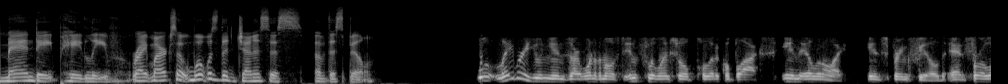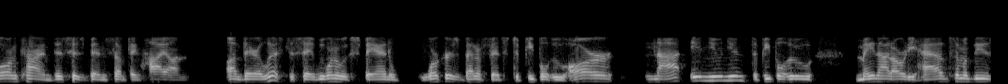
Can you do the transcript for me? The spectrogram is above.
mandate paid leave, right, Mark? So, what was the genesis of this bill? Well, labor unions are one of the most influential political blocs in Illinois, in Springfield. And for a long time, this has been something high on, on their list to say we want to expand workers' benefits to people who are not in unions, to people who may not already have some of these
